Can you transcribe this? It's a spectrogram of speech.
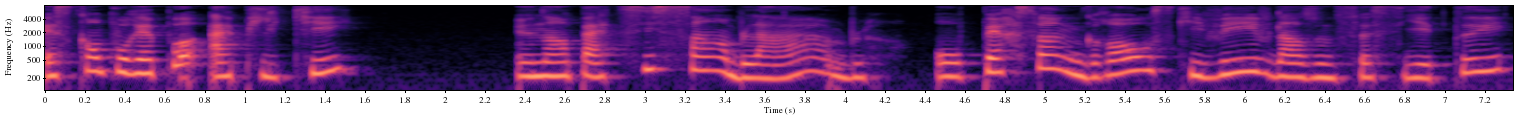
est-ce qu'on pourrait pas appliquer une empathie semblable aux personnes grosses qui vivent dans une société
